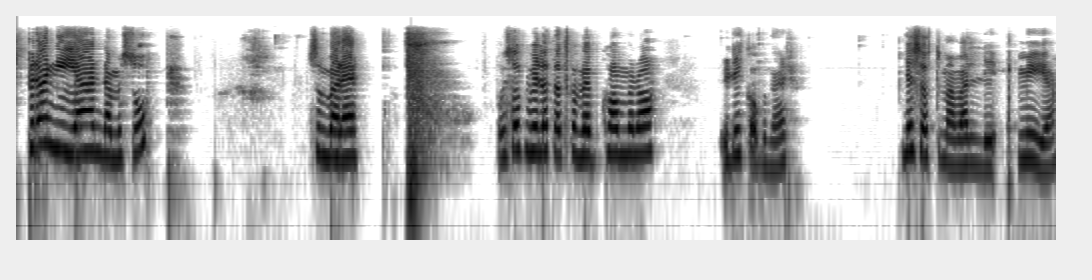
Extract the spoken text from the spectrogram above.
Sprenge hjernen deres opp. Som bare... Og hvis dere vil at jeg skal webkamera, lik og abonner. Det støtter meg veldig mye.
